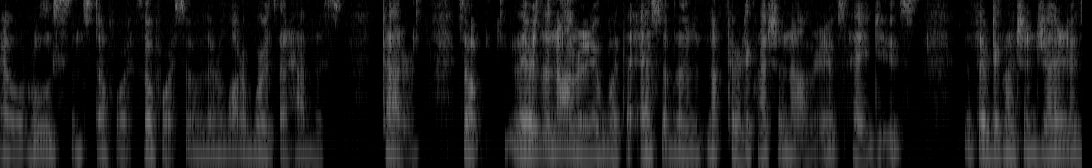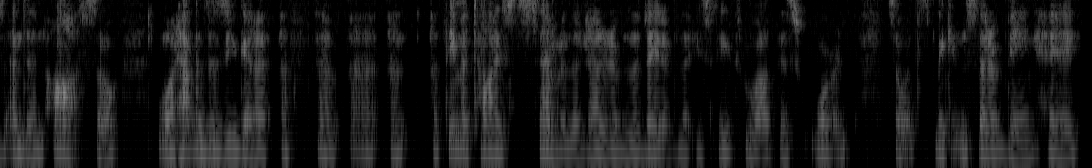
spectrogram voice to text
El Rus, and so forth, so forth. So there are a lot of words that have this pattern. So there's the nominative with the S of the third declension nominatives, hey deuce. The third declension genitives end in os. So what happens is you get a, a, a, a, thematized stem in the genitive and the dative that you see throughout this word. So it's instead of being hey,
